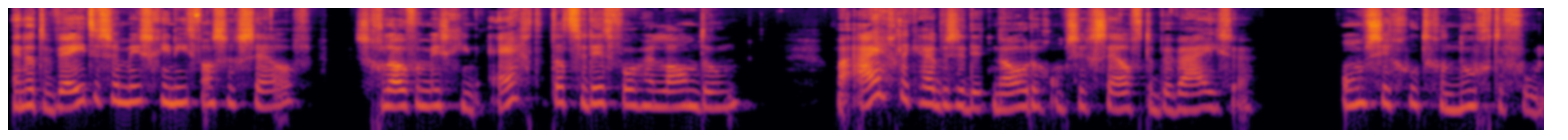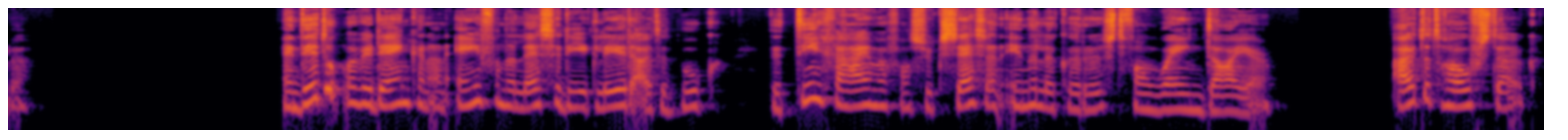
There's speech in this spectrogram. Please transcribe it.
En dat weten ze misschien niet van zichzelf. Ze geloven misschien echt dat ze dit voor hun land doen. Maar eigenlijk hebben ze dit nodig om zichzelf te bewijzen, om zich goed genoeg te voelen. En dit doet me weer denken aan een van de lessen die ik leerde uit het boek De 10 geheimen van succes en innerlijke rust van Wayne Dyer. Uit het hoofdstuk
